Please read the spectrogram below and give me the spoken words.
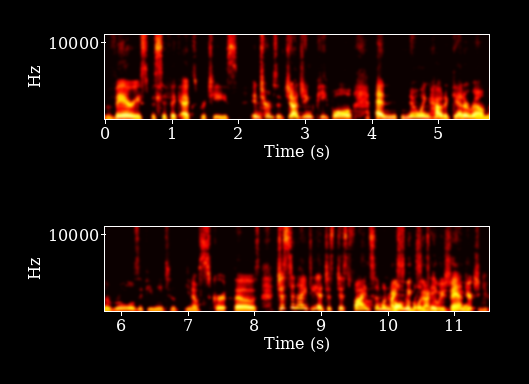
very specific expertise in terms of judging people and knowing how to get around the rules if you need to, you know, skirt those. Just an idea. Just just find someone vulnerable exactly and take you're saying. You're, you-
